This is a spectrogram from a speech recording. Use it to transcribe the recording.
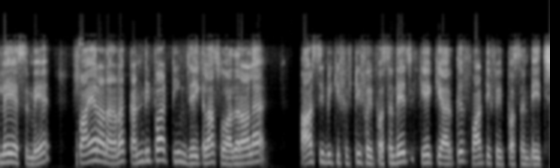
பிளேயர்ஸுமே ஃபயர் ஆனாங்கன்னா கண்டிப்பா டீம் ஜெயிக்கலாம். ஸோ அதனால ஆர்சிபிக்கு ஃபிஃப்டி ஃபைவ் பர்சன்டேஜ் கேகேஆருக்கு ஃபார்ட்டி ஃபைவ் பர்சன்டேஜ்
